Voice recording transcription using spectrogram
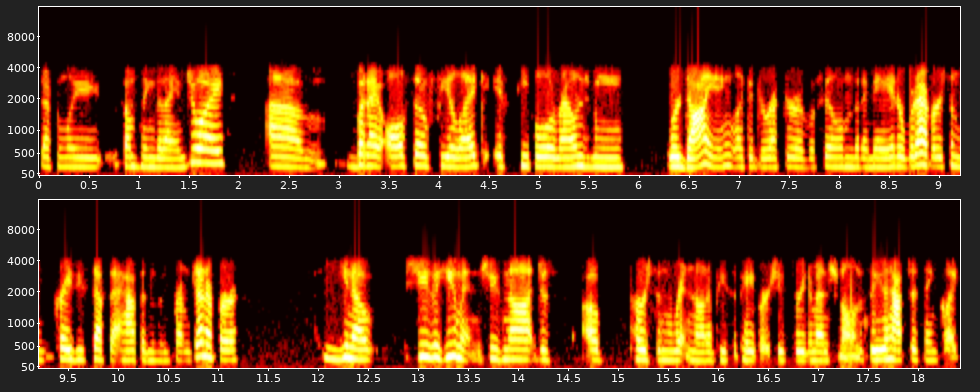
definitely something that I enjoy. Um, but I also feel like if people around me were dying, like a director of a film that I made or whatever, some crazy stuff that happens in From Jennifer, you know, she's a human. She's not just a person written on a piece of paper. She's three dimensional. And so you have to think like,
